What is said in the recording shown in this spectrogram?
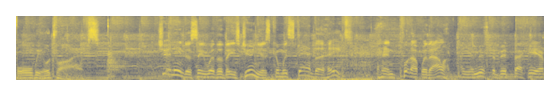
four wheel drives. Tune in to see whether these juniors can withstand the heat and put up with Allan. You missed a bit back here.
